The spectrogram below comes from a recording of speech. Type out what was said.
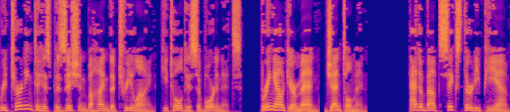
Returning to his position behind the tree line, he told his subordinates, "'Bring out your men, gentlemen!' At about 6.30 p.m.,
